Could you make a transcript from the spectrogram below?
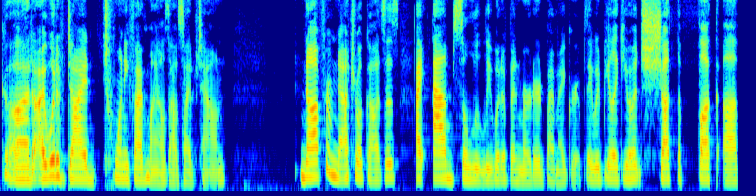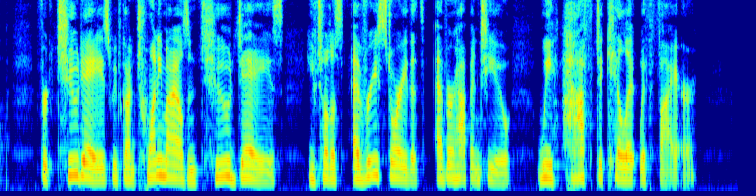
God, I would have died 25 miles outside of town. Not from natural causes. I absolutely would have been murdered by my group. They would be like, You haven't shut the fuck up for two days. We've gone 20 miles in two days. You've told us every story that's ever happened to you. We have to kill it with fire.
